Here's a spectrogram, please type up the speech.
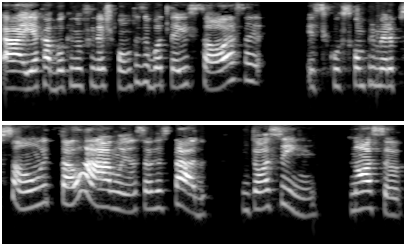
Aí acabou que no fim das contas eu botei só essa, esse curso como primeira opção e tá lá, amanhã seu resultado. Então, assim, nossa,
